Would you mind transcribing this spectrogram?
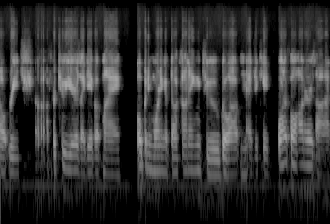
outreach uh, for two years. I gave up my opening morning of duck hunting to go out and educate waterfowl hunters on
